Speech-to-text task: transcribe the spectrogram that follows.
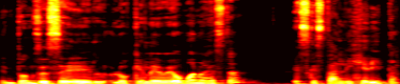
Entonces, eh, lo que le veo bueno a esta es que está ligerita,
